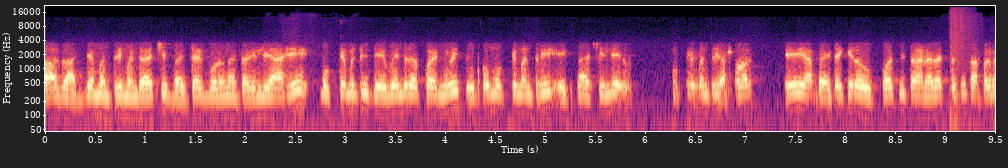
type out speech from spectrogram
आज राज्य मंत्रिमंडळाची बैठक बोलवण्यात आलेली आहे. मुख्यमंत्री देवेंद्र फडणवीस उपमुख्यमंत्री एकनाथ शिंदे मुख्यमंत्री पवार हे या बैठकीला उपस्थित राहणार आहेत. तसंच आपण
